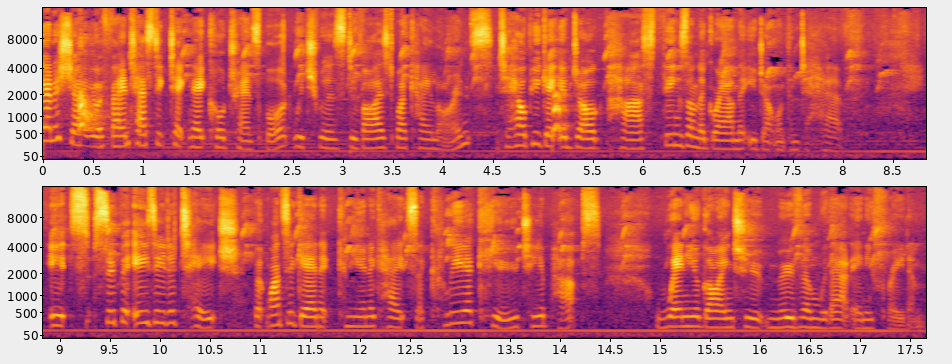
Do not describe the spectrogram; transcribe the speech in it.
going to show you a fantastic technique called transport, which was devised by Kay Laurence to help you get your dog past things on the ground that you don't want them to have. It's super easy to teach, but once again, it communicates a clear cue to your pups when you're going to move them without any freedom.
